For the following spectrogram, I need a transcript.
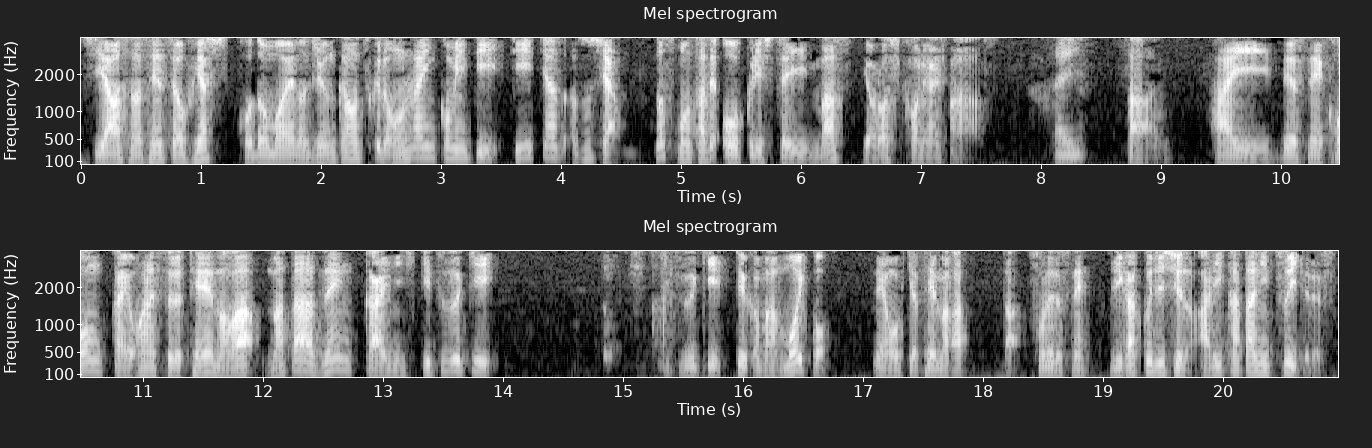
幸せな先生を増やし、子供への循環を作るオンラインコミュニティ、Teachers Associate のスポンサーでお送りしています。よろしくお願いします。はい。さあ、はい。でですね、今回お話しするテーマは、また前回に引き続き、引き続きっていうかまあもう一個、ね、大きなテーマがあった。それですね、自学自習のあり方についてです。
